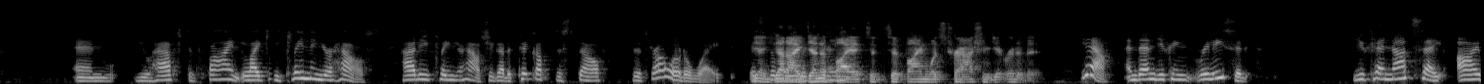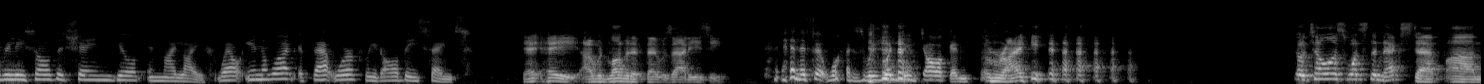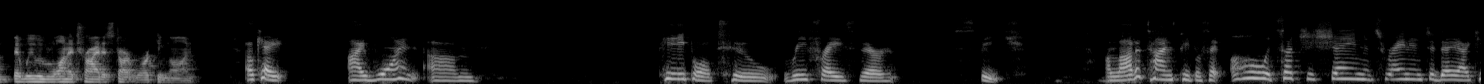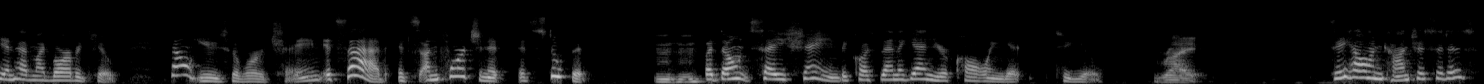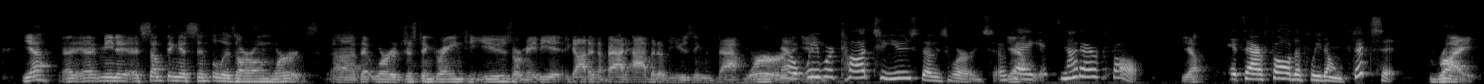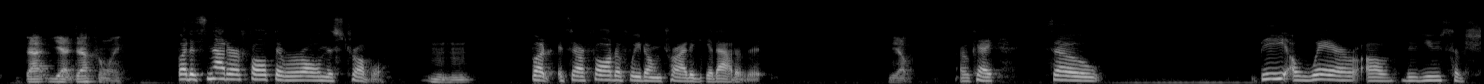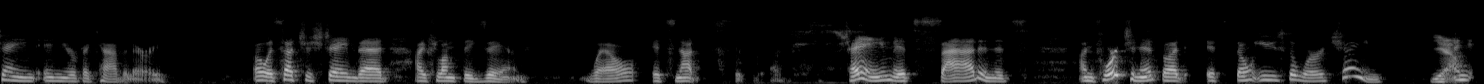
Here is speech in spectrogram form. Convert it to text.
And you have to find, like you cleaning your house how do you clean your house? You got to pick up the stuff to throw it away. It's yeah, you got to identify it to, to find what's trash and get rid of it. Yeah, and then you can release it. You cannot say, I release all the shame, guilt in my life. Well, you know what? If that worked, we'd all be saints. Hey, hey I would love it if that was that easy. and if it was, we wouldn't be talking. right? so tell us what's the next step um, that we would want to try to start working on? Okay, I want um, people to rephrase their speech. A lot of times people say, Oh, it's such a shame. It's raining today. I can't have my barbecue. Don't use the word shame. It's sad. It's unfortunate. It's stupid. Mm-hmm. But don't say shame because then again, you're calling it to you. Right. See how unconscious it is? Yeah, I, I mean, it's something as simple as our own words uh, that we're just ingrained to use, or maybe it got in a bad habit of using that word. No, we were taught to use those words. Okay. Yeah. It's not our fault. Yep. It's our fault if we don't fix it, Right. That. Yeah. Definitely. but it's not our fault that we're all in this trouble. Mm-hmm. But it's our fault if we don't try to get out of it. Yep. Okay. So be aware of the use of shame in your vocabulary. Oh, it's such a shame that I flunked the exam. Well, it's not shame, it's sad and it's unfortunate, but it's don't use the word shame. Yeah. And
